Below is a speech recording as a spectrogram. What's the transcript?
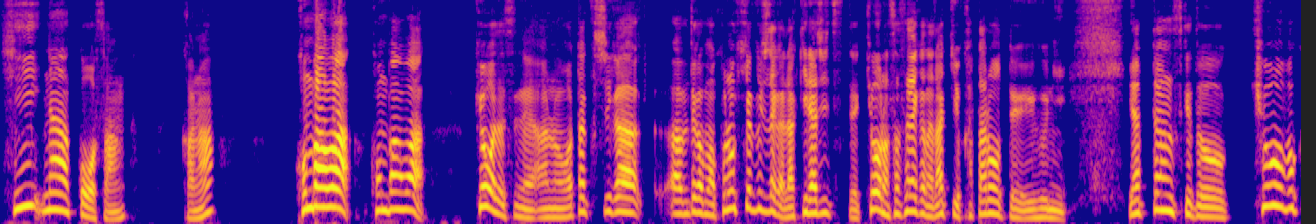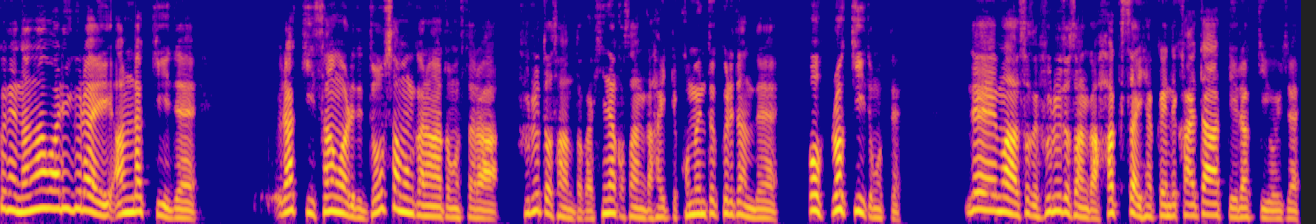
ひなこさん？かな？こんばんは。こんばんは。今日はですね、あの、私が、あ、てかまあ、この企画自体がラッキーラジっつって、今日のささやかなラッキーを語ろうという風にやったんですけど、今日僕ね、7割ぐらいアンラッキーで、ラッキー3割でどうしたもんかなと思ってたら、フルトさんとかひなこさんが入ってコメントくれたんで、お、ラッキーと思って。で、まあ、そうですね。フルートさんが白菜100円で買えたっていうラッキーを言って、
